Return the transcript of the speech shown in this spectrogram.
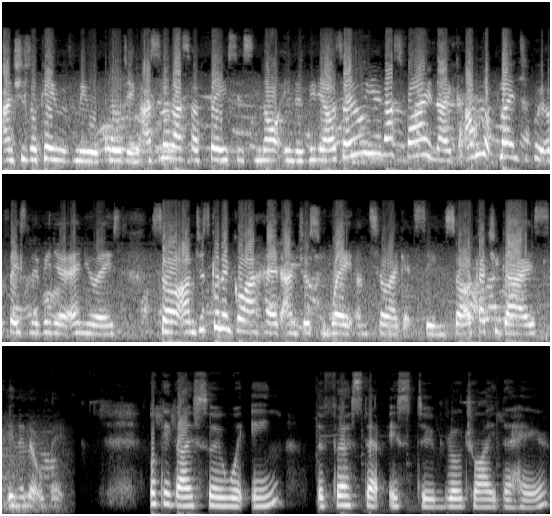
and she's okay with me recording. As long as her face is not in the video. I was like oh yeah that's fine. Like i'm not planning to put your face in the video anyways. So i'm just gonna go ahead and just wait until i get seen. So i'll catch you guys in a little bit. Okay guys so we're in. The first step is to blow dry the hair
